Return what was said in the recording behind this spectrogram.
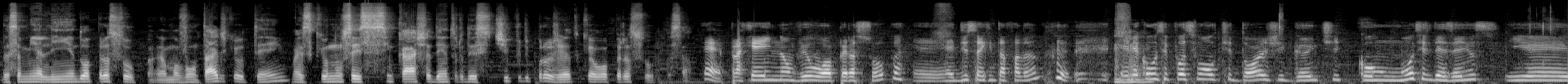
dessa minha linha do Opera Sopa. É uma vontade que eu tenho, mas que eu não sei se se encaixa dentro desse tipo de projeto que é o Opera Sopa, sabe? É, pra quem não viu o Opera Sopa, é, é disso aí que tá falando. Ele é como se fosse um outdoor gigante com um monte de desenhos e é,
